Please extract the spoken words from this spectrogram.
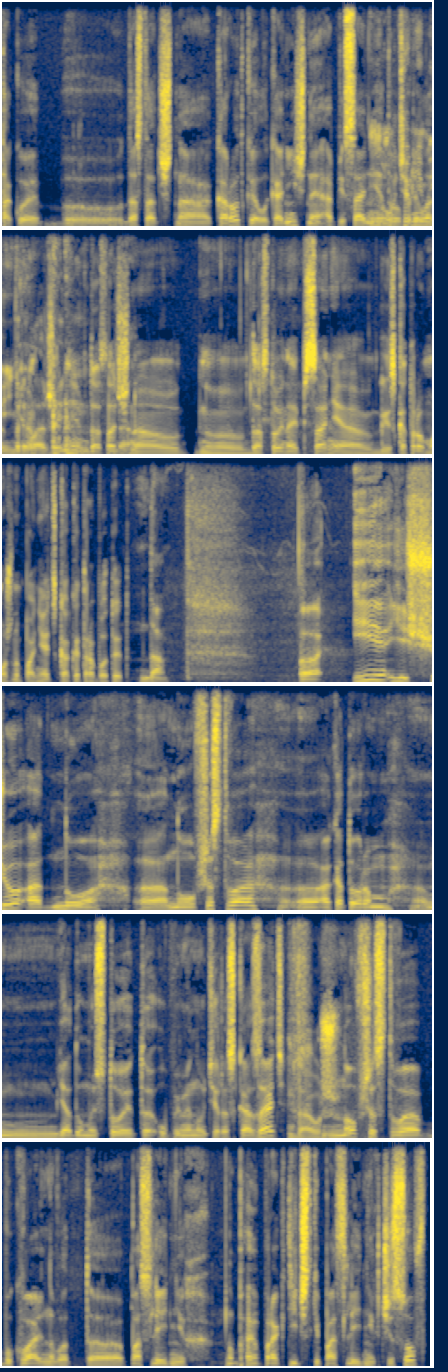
такое э, достаточно короткое, лаконичное описание ну, этого тем прила- менее, приложения. Достаточно да. достойное описание, из которого можно понять, как это работает. Да. И еще одно э, новшество, э, о котором, я думаю, стоит упомянуть и рассказать. Да уж. Новшество буквально вот э, последних, ну, практически последних часов,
